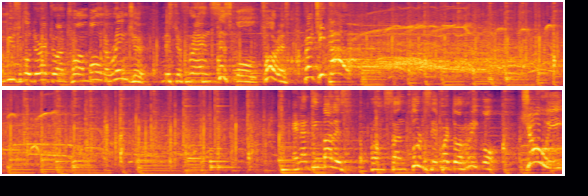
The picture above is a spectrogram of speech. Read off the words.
Our musical director on trombone arranger, Mr. Francisco Torres. Franchico! And on timbales from Santurce, Puerto Rico, Joey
